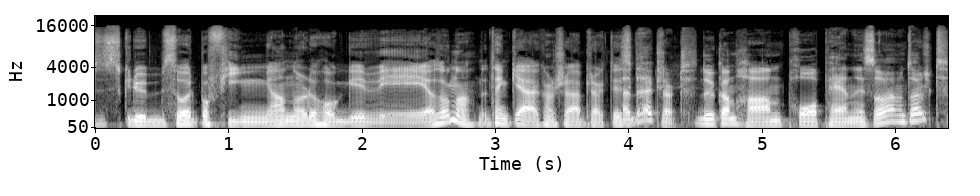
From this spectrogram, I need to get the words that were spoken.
skrubbsår på fingra når du hogger ved og sånn. da Det tenker jeg kanskje er Ja, praktisk. det er klart. Du kan ha den på penis òg, eventuelt.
